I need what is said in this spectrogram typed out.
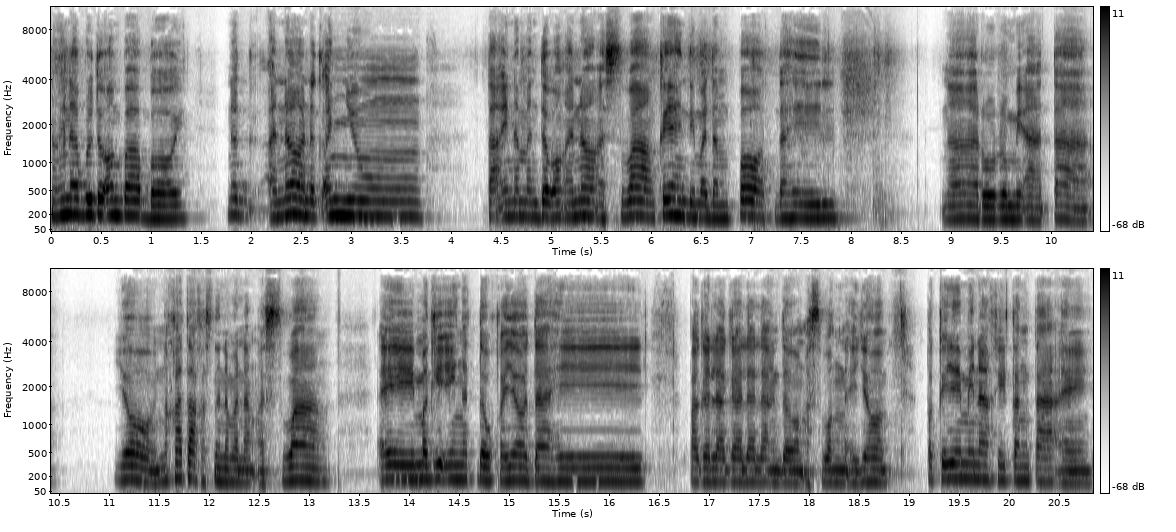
Nung hinabol daw ang baboy, nag, ano, nag-anyong tae naman daw ang ano, aswang. Kaya hindi madampot dahil narurumi ata. Yo, nakatakas na naman ang aswang. Ay mag-iingat daw kayo dahil pag-alagala lang daw ang aswang na iyon. Pag kayo may nakitang tae,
